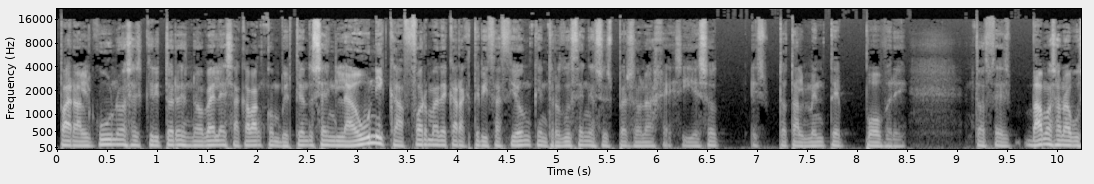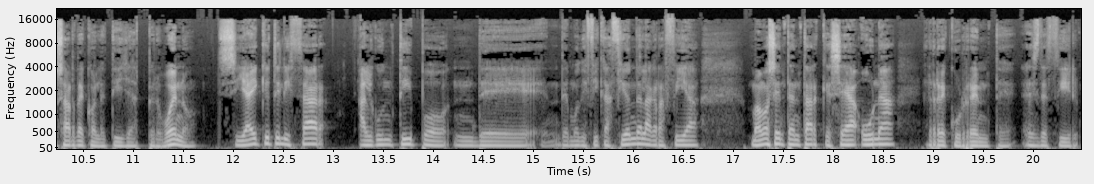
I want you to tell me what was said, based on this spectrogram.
para algunos escritores noveles acaban convirtiéndose en la única forma de caracterización que introducen en sus personajes y eso es totalmente pobre. Entonces, vamos a no abusar de coletillas, pero bueno, si hay que utilizar algún tipo de, de modificación de la grafía, vamos a intentar que sea una recurrente, es decir,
